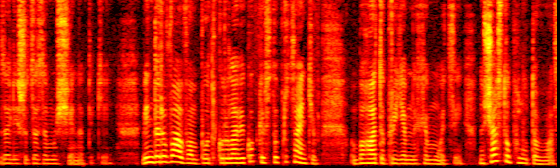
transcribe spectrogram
взагалі, що це за мужчина такий. Він дарував вам по королеві кубків 100% багато приємних емоцій. Ну, часто плутав вас.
